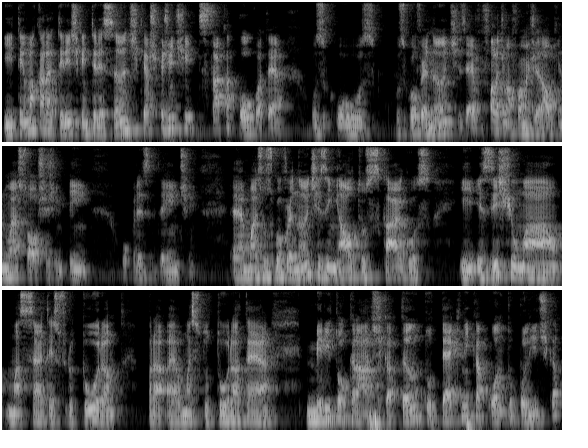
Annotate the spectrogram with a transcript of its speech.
E tem uma característica interessante que acho que a gente destaca pouco até. Os, os os governantes, eu vou falar de uma forma geral que não é só o Xi Jinping, o presidente, é, mas os governantes em altos cargos, e existe uma, uma certa estrutura, pra, é, uma estrutura até meritocrática, tanto técnica quanto política,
